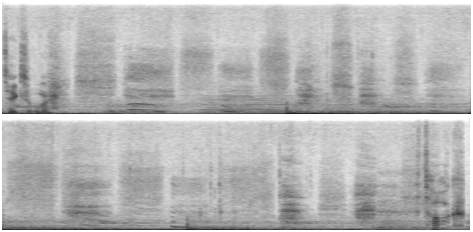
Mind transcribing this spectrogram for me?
Takes over. Talk.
